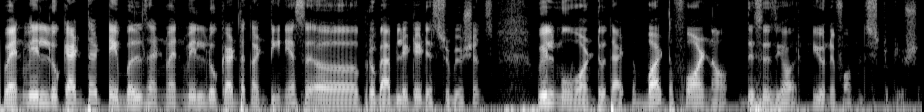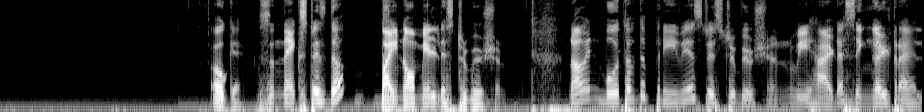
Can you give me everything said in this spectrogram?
When we'll look at the tables and when we'll look at the continuous uh, probability distributions we'll move on to that. But for now this is your uniform distribution. Okay. So next is the binomial distribution now in both of the previous distribution we had a single trial.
